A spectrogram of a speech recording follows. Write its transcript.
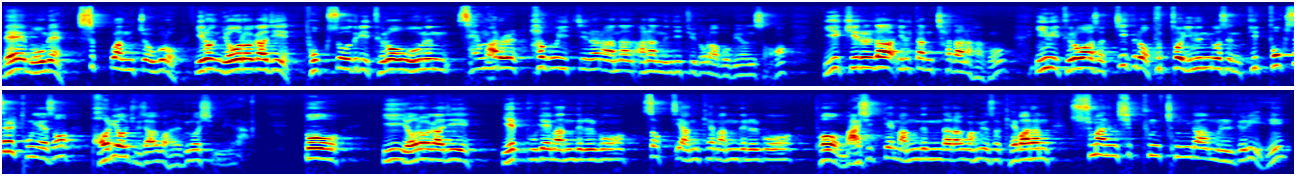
내 몸에 습관적으로 이런 여러 가지 독소들이 들어오는 생활을 하고 있지는 않았는지 뒤돌아보면서 이 길을 다 일단 차단하고 이미 들어와서 찌들어 붙어 있는 것은 디톡스를 통해서 버려주자고 하는 것입니다. 또 이 여러 가지 예쁘게 만들고 썩지 않게 만들고 더 맛있게 만든다라고 하면서 개발한 수많은 식품 첨가물들이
